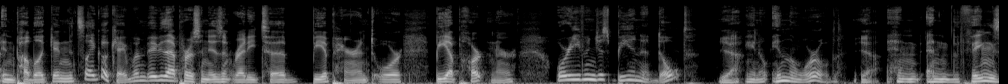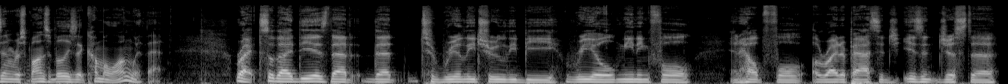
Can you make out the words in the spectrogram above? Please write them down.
in public, and it's like, okay, well, maybe that person isn't ready to be a parent or be a partner or even just be an adult, Yeah, you know, in the world. yeah. And, and the things and responsibilities that come along with that. Right. So the idea is that that to really truly be real, meaningful, and helpful, a rite of passage isn't just a.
